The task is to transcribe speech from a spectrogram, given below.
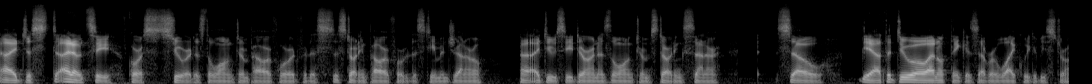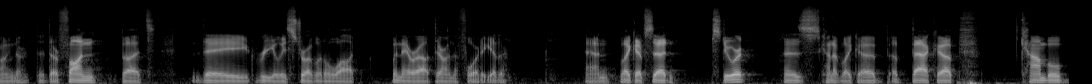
I just I don't see, of course, Stewart as the long term power forward for this starting power forward for this team in general. Uh, I do see Duren as the long term starting center. So yeah, the duo I don't think is ever likely to be strong. They're they're fun, but they really struggled a lot when they were out there on the floor together. And like I've said, Stewart is kind of like a, a backup combo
